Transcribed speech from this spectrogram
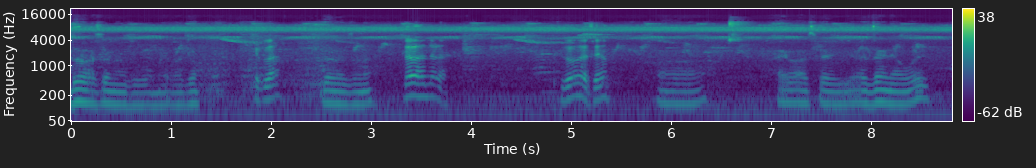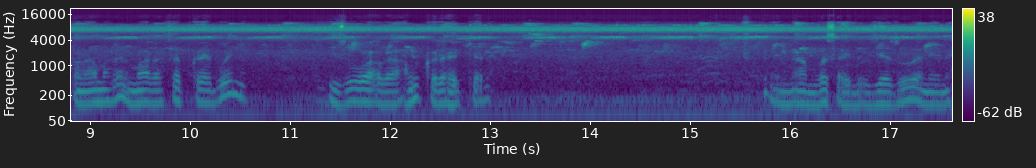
દસ જણા જોવો આવ્યા જો કેટલા? દસ જણા. દસ જણા? જોવે છે એમ? હા, આવ્યા છે એ અજાણ્યા હોય પણ આમાં છે ને મારા સબસ્ક્રાઈબ હોય ને એ જોવા આવે શું કરે અત્યારે. નામ વસાઈ દઉં જે જોવે ને એને.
